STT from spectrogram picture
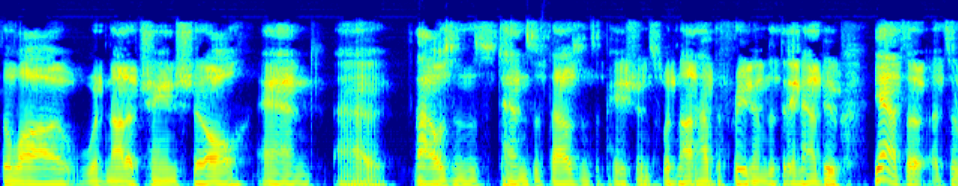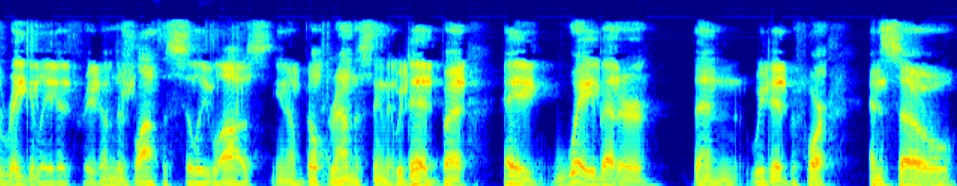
the law would not have changed at all, and uh, thousands, tens of thousands of patients would not have the freedom that they now do. Yeah, it's a it's a regulated freedom. There's lots of silly laws, you know, built around this thing that we did, but hey, way better than we did before. And so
